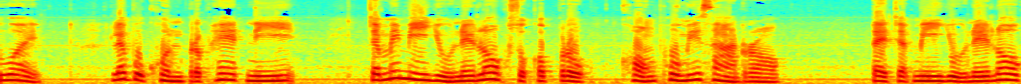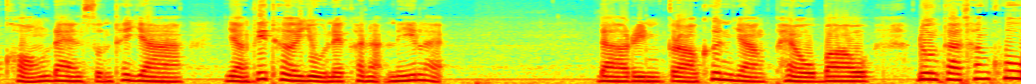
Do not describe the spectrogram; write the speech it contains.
ด้วย และบุคคลประเภทนี้ จะไม่มีอยู่ในโลกสกปรกของภูมิศาสตร์หรอก แต่จะมีอยู่ในโลกของแดนสนธยาอย่างที่เธออยู่ในขณะนี้แหละ ดารินกล่าวขึ้นอย่างแผ่วเบา ดวงตาทั้งคู่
